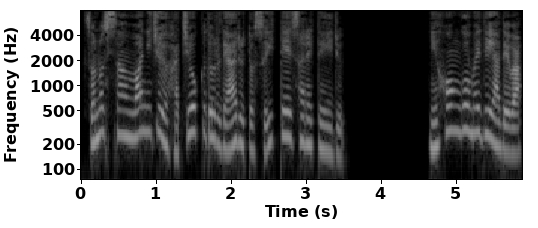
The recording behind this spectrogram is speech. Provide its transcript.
その資産は28億ドルであると推定されている。日本語メディアでは、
